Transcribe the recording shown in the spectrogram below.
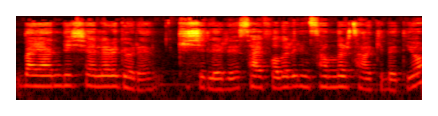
beğendiği şeylere göre kişileri, sayfaları, insanları takip ediyor.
